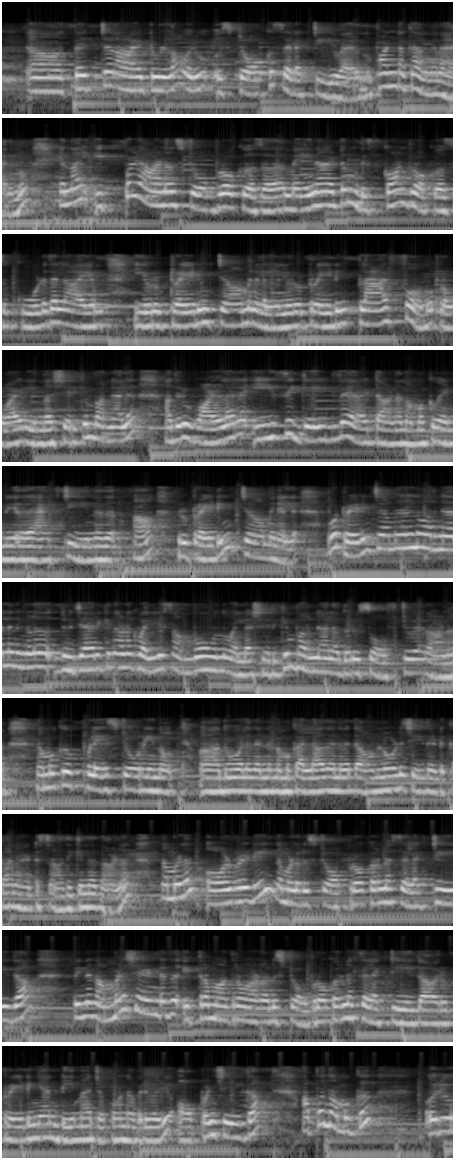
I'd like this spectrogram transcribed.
ബെറ്റർ ആയിട്ടുള്ള ഒരു സ്റ്റോക്ക് സെലക്ട് ചെയ്യുമായിരുന്നു പണ്ടൊക്കെ അങ്ങനെ ആയിരുന്നു എന്നാൽ ഇപ്പോഴാണ് സ്റ്റോക്ക് ബ്രോക്കേഴ്സ് അതായത് മെയിനായിട്ടും ഡിസ്കൗണ്ട് ബ്രോക്കേഴ്സ് കൂടുതലായും ഈ ഒരു ട്രേഡിംഗ് ടെർമിനൽ അല്ലെങ്കിൽ ഒരു ട്രേഡിംഗ് പ്ലാറ്റ്ഫോം പ്രൊവൈഡ് ചെയ്യുന്നത്. ശരിക്കും പറഞ്ഞാൽ അതൊരു വളരെ ഈസി ഗേറ്റ് വേ ആയിട്ടാണ് നമുക്ക് വേണ്ടി ആക്ട് ചെയ്യുന്നത് ആ ഒരു ട്രേഡിംഗ് ടെർമിനൽ. അപ്പോൾ ട്രേഡിംഗ് ടെർമിനൽ എന്ന് പറഞ്ഞാൽ നിങ്ങൾ വിചാരിക്കുന്ന കണക്ക് വലിയ സംഭവമൊന്നുമല്ല. ശരിക്കും പറഞ്ഞാൽ അതൊരു സോഫ്റ്റ്വെയർ ആണ് നമുക്ക് പ്ലേ സ്റ്റോറിൽ നിന്നോ അതുപോലെ തന്നെ നമുക്ക് അല്ലാതെ തന്നെ ഡൗൺലോഡ് ചെയ്തെടുക്കാനായിട്ട് സാധിക്കുന്നതാണ്. നമ്മൾ ഓൾറെഡി നമ്മളൊരു സ്റ്റോക്ക് ബ്രോക്കറിനെ സെലക്ട് ചെയ്യുക. പിന്നെ നമ്മൾ ചെയ്യേണ്ടത് ഇത്ര മാത്രമാണ് ഒരു സ്റ്റോക്ക് ബ്രോക്കറിനെ സെലക്ട് ചെയ്യുക ഒരു ട്രേഡിംഗ് ആൻഡ് ഡിമാറ്റ് അക്കൗണ്ട് അവർ വഴി ഓപ്പൺ ചെയ്യുക. അപ്പോൾ നമുക്ക് ഒരു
